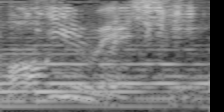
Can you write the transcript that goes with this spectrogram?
荻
